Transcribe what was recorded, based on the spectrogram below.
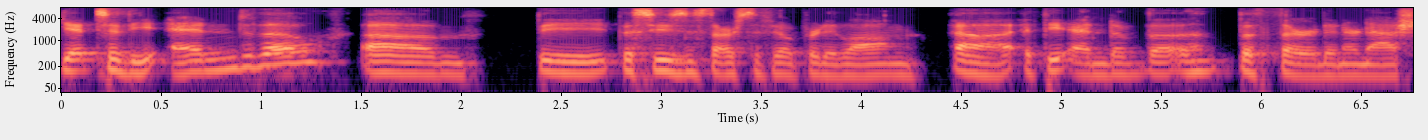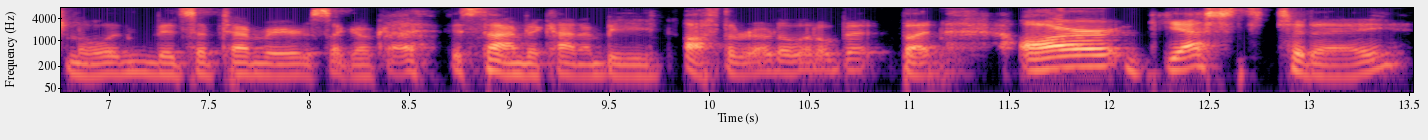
get to the end though. Um, the the season starts to feel pretty long uh, at the end of the the third international in mid September. You're just like, okay, it's time to kind of be off the road a little bit. But our guest today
